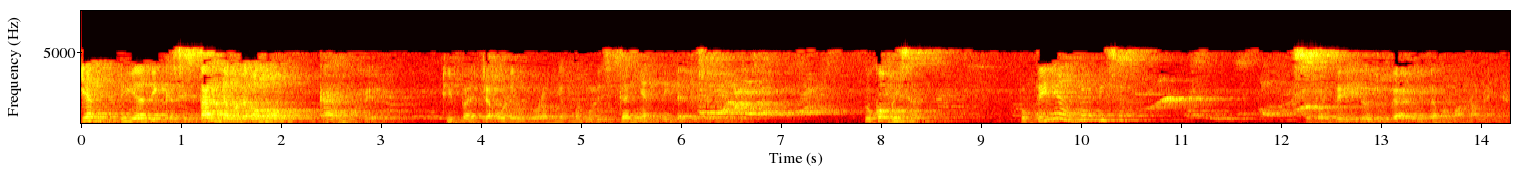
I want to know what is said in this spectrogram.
yang dia dikasih tanda oleh Allah kafir dibaca oleh orang yang menulis dan yang tidak bisa menulis. Lu kok bisa? Buktinya ada bisa. Seperti itu juga kita memahaminya.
